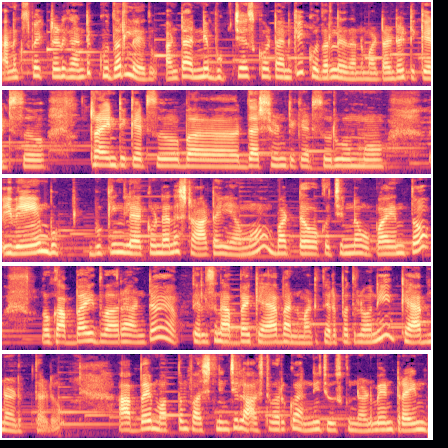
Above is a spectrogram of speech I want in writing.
అన్ఎక్స్పెక్టెడ్గా అంటే కుదరలేదు. అంటే అన్నీ బుక్ చేసుకోవటానికి కుదరలేదు అనమాట అంటే టికెట్స్ ట్రైన్ టికెట్స్ బ దర్శనం టికెట్స్ రూము ఇవేం బుక్ బుకింగ్ లేకుండానే స్టార్ట్ అయ్యాము. బట్ ఒక చిన్న ఉపాయంతో ఒక అబ్బాయి ద్వారా అంటే తెలిసిన అబ్బాయి క్యాబ్ అనమాట తిరుపతిలోని క్యాబ్ నడుపుతాడు. ఆ అబ్బాయి మొత్తం ఫస్ట్ నుంచి లాస్ట్ వరకు అన్నీ చూసుకున్నాడు. మేము ట్రైన్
